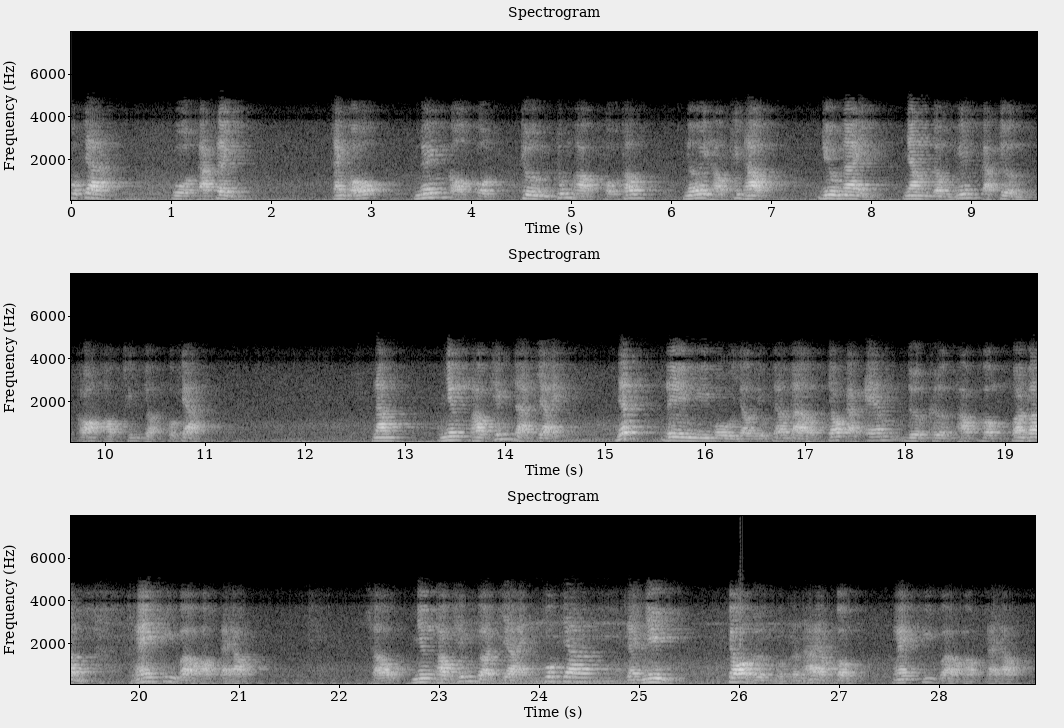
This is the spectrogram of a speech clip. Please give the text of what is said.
quốc gia của các tỉnh, thành phố nên có cột trường trung học phổ thông nơi học sinh học. Điều này nhằm động viên các trường có học sinh giỏi quốc gia. năm Những học sinh đạt giải nhất đề nghị Bộ Giáo dục Đào tạo cho các em được hưởng học bổng toàn phần ngay khi vào học đại học. 6. những học sinh đoạt giải quốc gia giải nhì cho hưởng một phần hai học bổng ngay khi vào học đại học.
